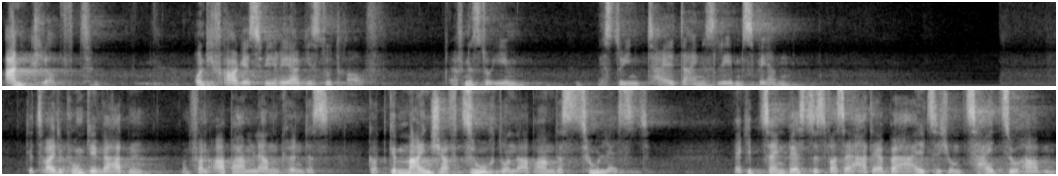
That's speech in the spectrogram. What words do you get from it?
anklopft. Und die Frage ist, wie reagierst du drauf? Öffnest du ihm Lässt du ihn Teil deines Lebens werden? Der zweite Punkt, den wir hatten und von Abraham lernen können, dass Gott Gemeinschaft sucht und Abraham das zulässt. Er gibt sein Bestes, was er hat. Er beheilt sich, um Zeit zu haben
